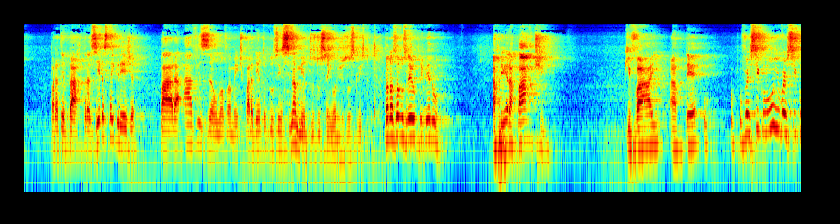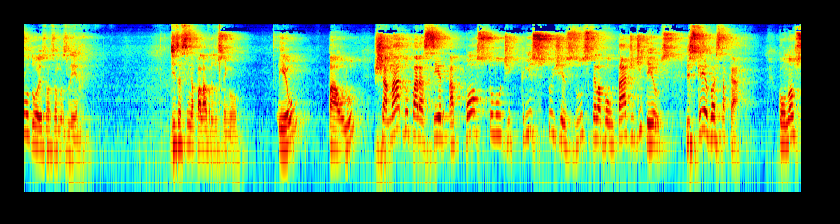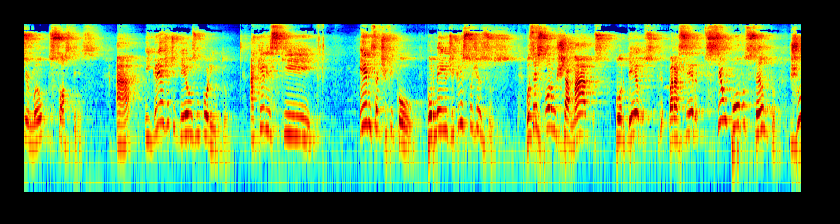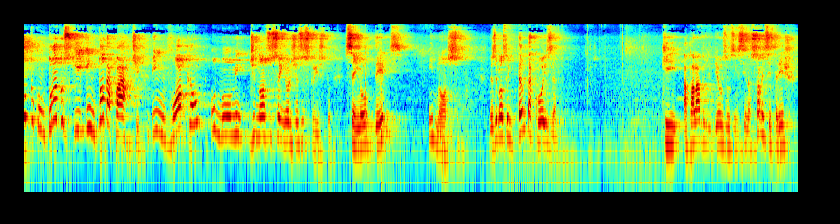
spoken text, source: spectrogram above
para tentar trazer esta igreja para a visão novamente, para dentro dos ensinamentos do Senhor Jesus Cristo. Então nós vamos ler o primeiro a primeira parte, que vai até o, o versículo 1 e o versículo 2, nós vamos ler. Diz assim a palavra do Senhor: Eu, Paulo, chamado para ser apóstolo de Cristo Jesus pela vontade de Deus, escrevo esta carta com o nosso irmão Sóstenes, à igreja de Deus em Corinto, aqueles que ele santificou por meio de Cristo Jesus. Vocês foram chamados por Deus para ser seu povo santo, junto com todos que em toda parte invocam o nome de nosso Senhor Jesus Cristo, Senhor deles e nosso. Meus irmãos, tem tanta coisa que a palavra de Deus nos ensina só nesse trecho.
